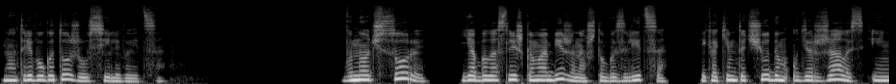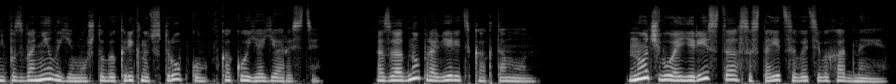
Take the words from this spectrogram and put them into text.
но тревога тоже усиливается. В ночь ссоры я была слишком обижена, чтобы злиться, и каким-то чудом удержалась и не позвонила ему, чтобы крикнуть в трубку, в какой я ярости, а заодно проверить, как там он. Ночь вуайериста состоится в эти выходные.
